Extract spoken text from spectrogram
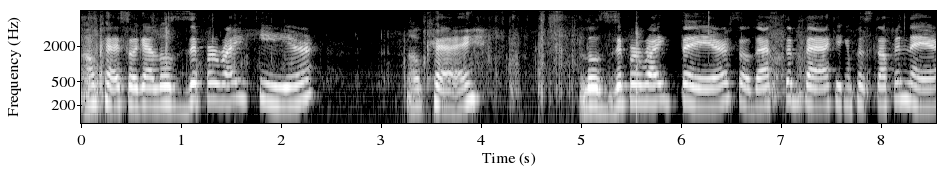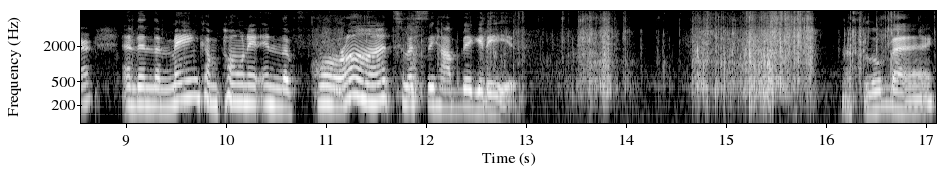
Okay, so we got a little zipper right here. Okay. A little zipper right there. So that's the back. You can put stuff in there. And then the main component in the front. Let's see how big it is. That's the little bag.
